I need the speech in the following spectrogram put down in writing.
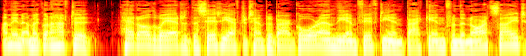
I mean, am I going to have to head all the way out of the city after Temple Bar, go around the M50 and back in from the north side?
